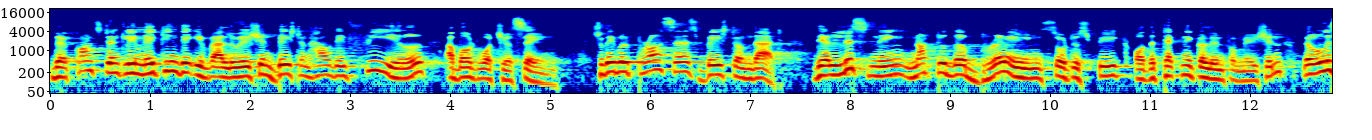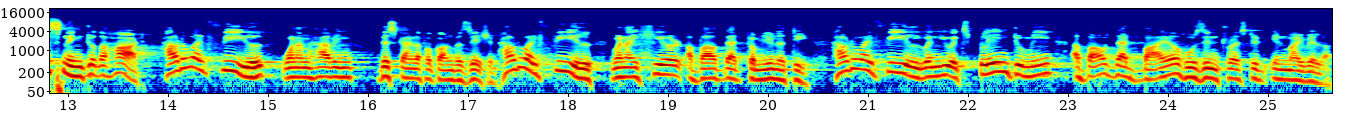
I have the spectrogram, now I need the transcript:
They're constantly making the evaluation based on how they feel about what you're saying. So they will process based on that. They're listening not to the brain, so to speak, or the technical information. They're listening to the heart. How do I feel when I'm having this kind of a conversation? How do I feel when I hear about that community? How do I feel when you explain to me about that buyer who's interested in my villa?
